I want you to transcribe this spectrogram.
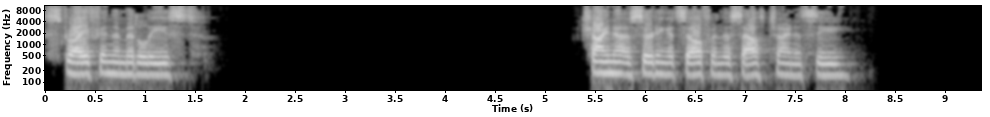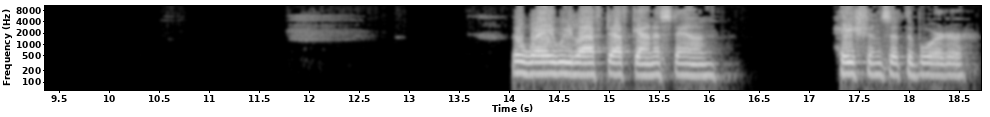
Strife in the Middle East. China asserting itself in the South China Sea. The way we left Afghanistan Haitians at the border,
